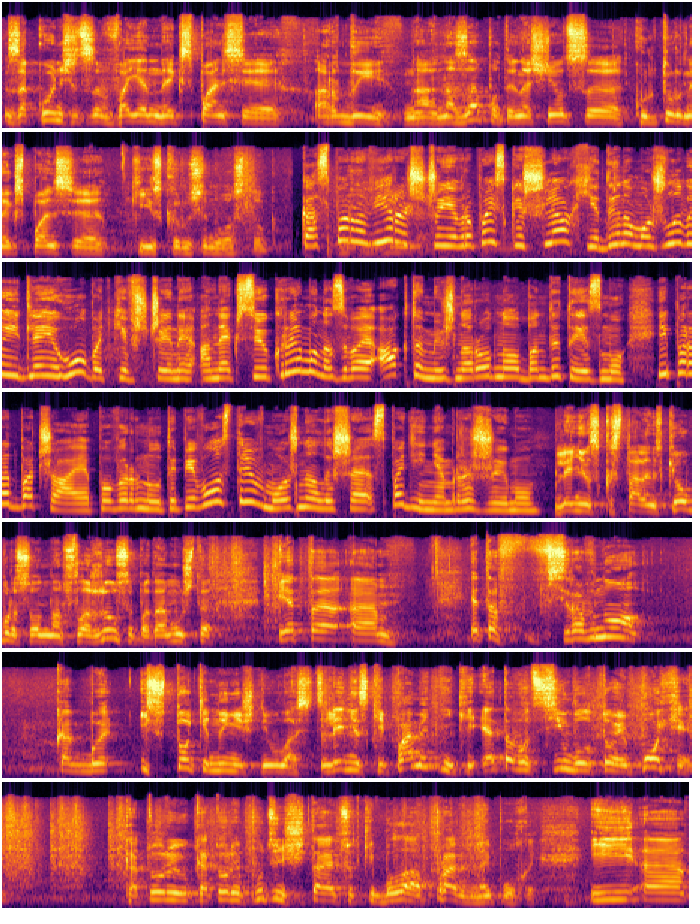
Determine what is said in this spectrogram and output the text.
закончится военная экспансия Орды на, на запад и начнется культурная экспансия Киевской Руси на восток. Каспаров вірить, що європейський шлях єдино можливий і для його батьківщини. Анексію Криму називає актом міжнародного бандитизму і передбачає, повернути півострів можна лише з падінням режиму. ленинско-сталинский образ, он нам сложился, потому что это, э, это все равно как бы истоки нынешней власти. Ленинские памятники – это вот символ той эпохи, которую, которая Путин считает все-таки была правильной эпохой. И э,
